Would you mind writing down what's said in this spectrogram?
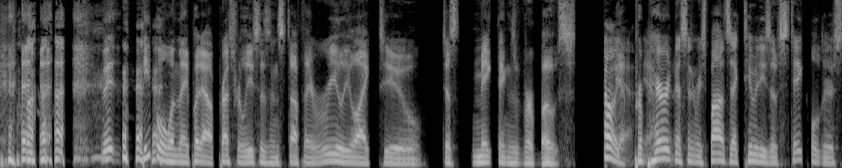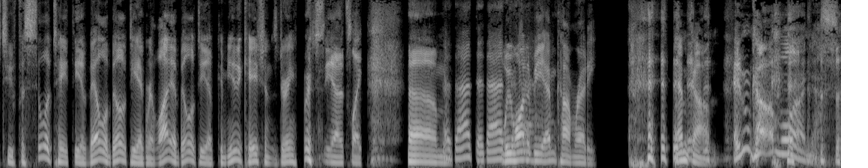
people, when they put out press releases and stuff, they really like to just make things verbose. Oh Yeah, preparedness and response activities of stakeholders to facilitate the availability and reliability of communications during. Yeah, it's like um, Da, da, da, we want to be EmComm ready. EmComm, EmComm one. So,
